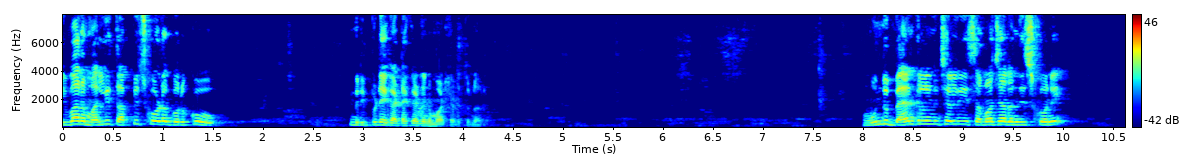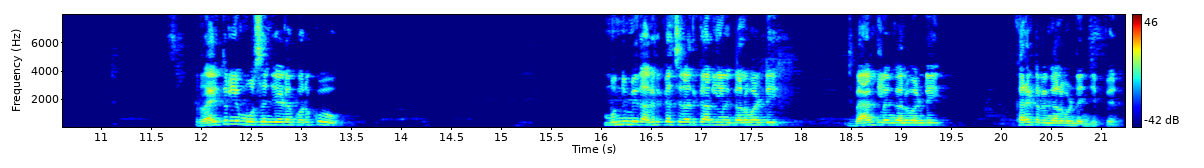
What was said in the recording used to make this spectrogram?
ఇవాళ మళ్ళీ తప్పించుకోవడం కొరకు మీరు ఇప్పుడే కట్టకండి మాట్లాడుతున్నారు. ముందు బ్యాంకుల నుంచి వెళ్ళి సమాచారం తీసుకొని రైతుల్ని మోసం చేయడం కొరకు ముందు మీరు అగ్రికల్చర్ అధికారులను కలవండి బ్యాంకులను కలవండి కలెక్టర్ని కలవండి అని చెప్పాను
